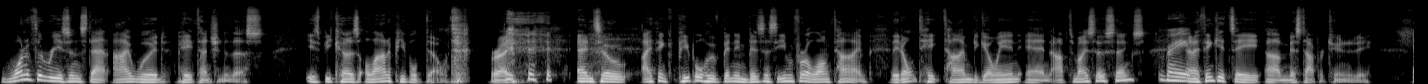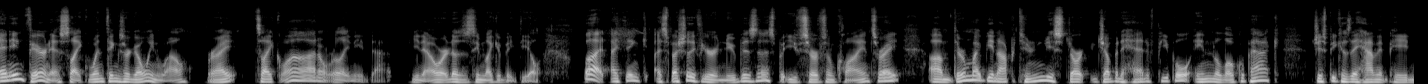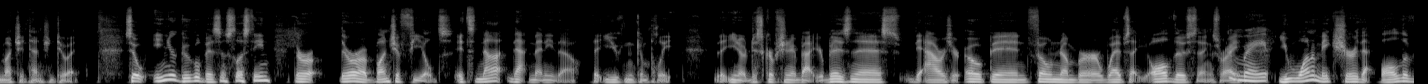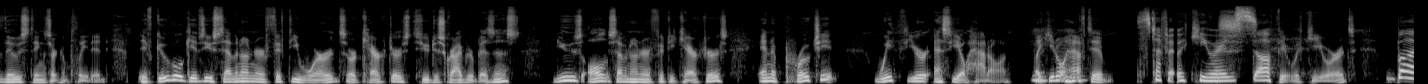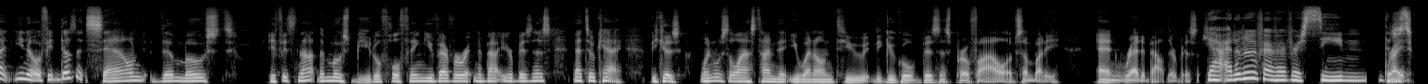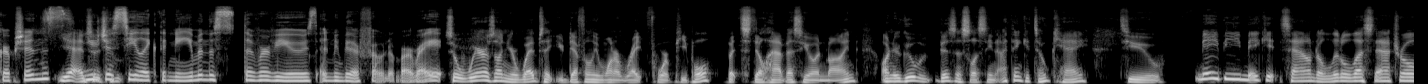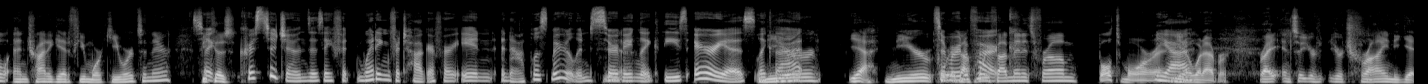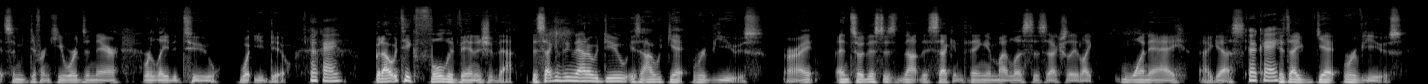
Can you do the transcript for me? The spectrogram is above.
one of the reasons that I would pay attention to this is because a lot of people don't, right? and so, I think people who've been in business even for a long time, they don't take time to go in and optimize those things, right. and I think it's a uh, missed opportunity. And in fairness, like when things are going well, right? It's like, well, I don't really need that, you know, or it doesn't seem like a big deal. But I think, especially if you're a new business, but you've served some clients, right? Um, there might be an opportunity to start jumping ahead of people in the local pack just because they haven't paid much attention to it. So in your Google business listing, there are there are a bunch of fields. It's not that many though that you can complete. The, you know, description about your business, the hours you're open, phone number, website, all of those things, right? Right. You want to make sure that all of those things are completed. If Google gives you 750 words or characters to describe your business, use all 750 characters and approach it with your SEO hat on. Like you don't have mm-hmm. to Stuff it with keywords. stuff it with keywords. But, you know, if it doesn't sound the most if it's not the most beautiful thing you've ever written about your business, that's okay. Because when was the last time that you went on to the Google business profile of somebody and read about their business? Yeah, I don't know if I've ever seen the Right? descriptions. Yeah, and so you just see like the name and the the reviews and maybe their phone number, right? So, whereas on your website, you definitely want to write for people, but still have SEO in mind, on your Google business listing, I think it's okay to maybe make it sound a little less natural and try to get a few more keywords in there. So because- like Krista Jones is a wedding photographer in Annapolis, Maryland, serving like these areas like that. Yeah, near Somewhere about 45 minutes from Baltimore, and, you Yeah. know, whatever. Right. And so you're you're trying to get some different keywords in there related to what you do. Okay. But I would take full advantage of that. The second thing that I would do is I would get reviews. All right. And so this is not the second thing in my list. This is actually like 1A, I guess. Okay. is I get reviews.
